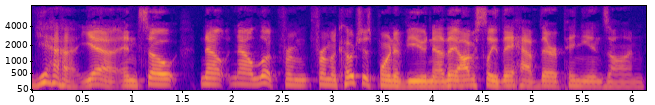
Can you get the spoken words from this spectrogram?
Yeah, yeah. And so now now look from from a coach's point of view, now they obviously they have their opinions on,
